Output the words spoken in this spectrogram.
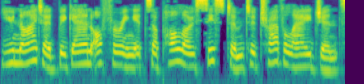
United began offering its Apollo system to travel agents,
